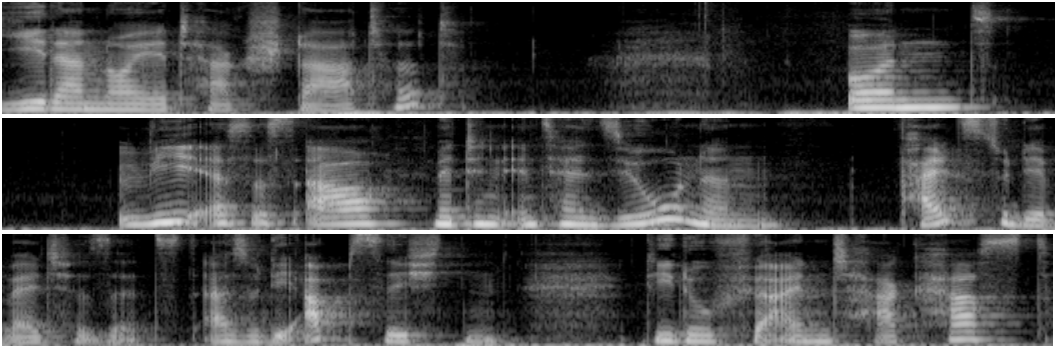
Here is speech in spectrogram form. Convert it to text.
jeder neue Tag startet? Und wie ist es auch mit den Intentionen, falls du dir welche setzt, also die Absichten, die du für einen Tag hast.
